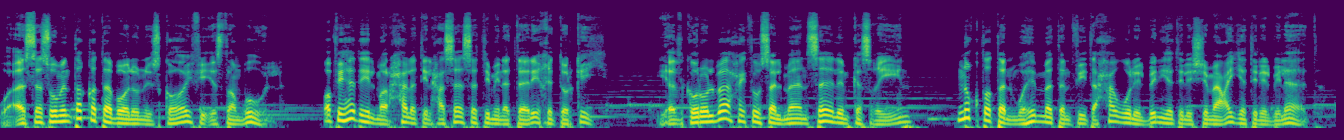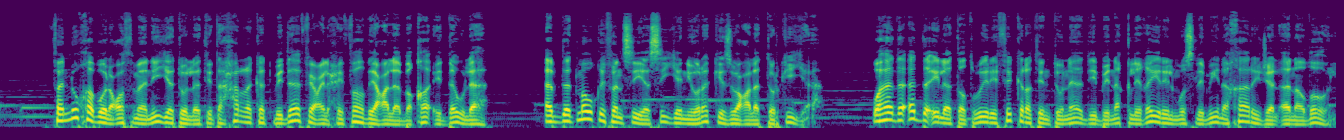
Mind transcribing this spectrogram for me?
وأسسوا منطقة بولونسكوي في إسطنبول وفي هذه المرحلة الحساسة من التاريخ التركي يذكر الباحث سلمان سالم كسغين نقطة مهمة في تحول البنية الاجتماعية للبلاد. فالنخب العثمانية التي تحركت بدافع الحفاظ على بقاء الدولة أبدت موقفا سياسيا يركز على التركية وهذا أدى إلى تطوير فكرة تنادي بنقل غير المسلمين خارج الأناضول.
